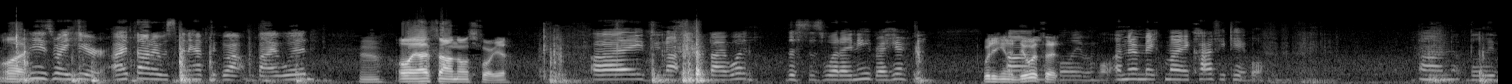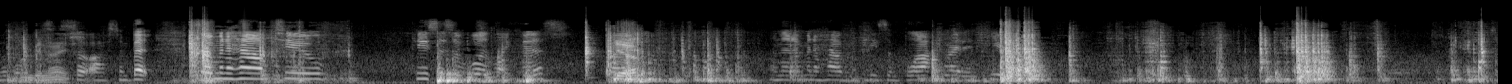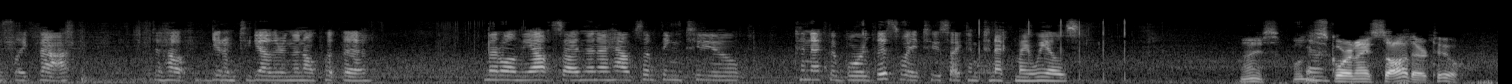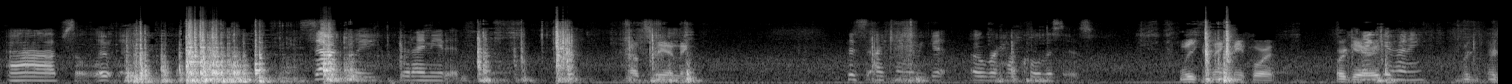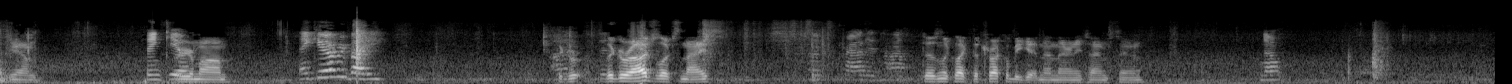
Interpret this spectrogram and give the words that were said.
What? These right here. I thought I was going to have to go out and buy wood. Yeah. Oh, yeah, I found those for you. I do not need to buy wood. This is what I need right here. What are you going to do with it? Unbelievable. I'm going to make my coffee table. Unbelievable. That'd be this nice. is so awesome. But so I'm going to have two pieces of wood like this. Yeah. And then I'm going to have a piece of block right in here. Like that to help get them together. And then I'll put the metal on the outside. And then I have something to connect the board this way too so I can connect my wheels. Nice. Well, Yeah. you score a nice saw there, too. Absolutely. Exactly what I needed. Outstanding. This, I can't even get over how cool this is. Well, you can thank me for it. Or Gary. Thank you, honey. Or, or Jim. Thank you. Or your mom. Thank you, everybody. The, gar- the garage looks nice. Looks crowded, huh? Doesn't look like the truck will be getting in there anytime soon. No.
